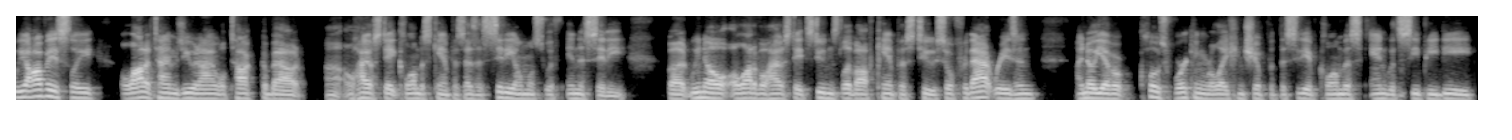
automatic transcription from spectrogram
we obviously, a lot of times you and I will talk about uh, Ohio State Columbus campus as a city almost within a city. But we know a lot of Ohio State students live off campus too. So, for that reason, I know you have a close working relationship with the city of Columbus and with CPD.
